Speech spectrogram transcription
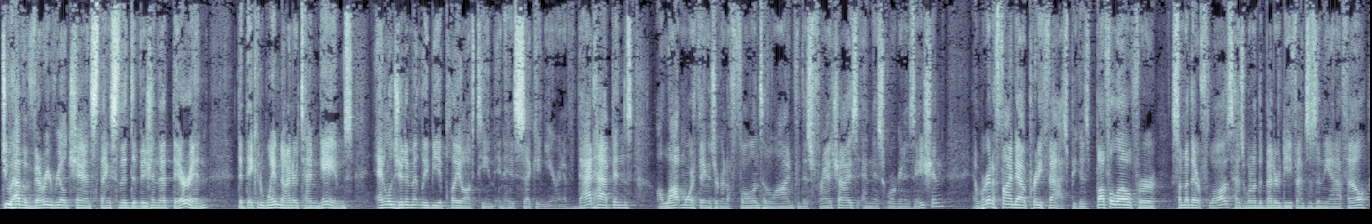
do have a very real chance, thanks to the division that they're in, that they could win nine or 10 games and legitimately be a playoff team in his second year. And if that happens, a lot more things are going to fall into the line for this franchise and this organization. And we're going to find out pretty fast because Buffalo, for some of their flaws, has one of the better defenses in the NFL.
